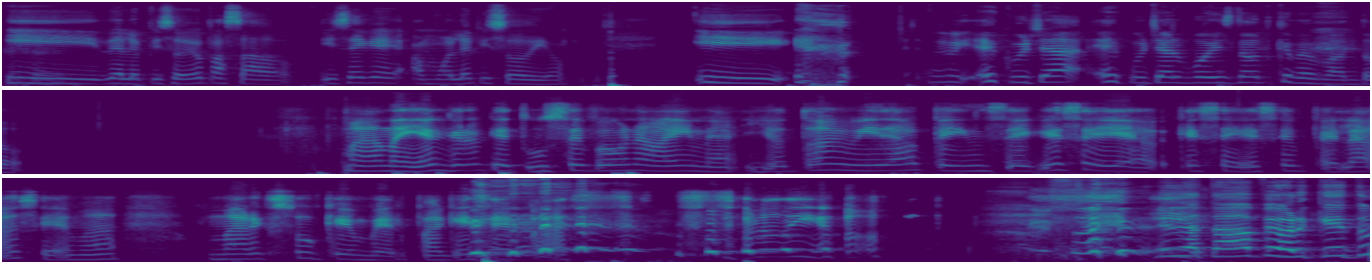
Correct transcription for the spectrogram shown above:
Y del episodio pasado. Dice que amó el episodio. Y escucha, escucha el voice note que me mandó. Mamá, yo creo que tú sepas una vaina. Yo toda mi vida pensé que, se, que se, ese pelado se llama Mark Zuckerberg, para que sepas. Se lo digo. Ella estaba peor que tú.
